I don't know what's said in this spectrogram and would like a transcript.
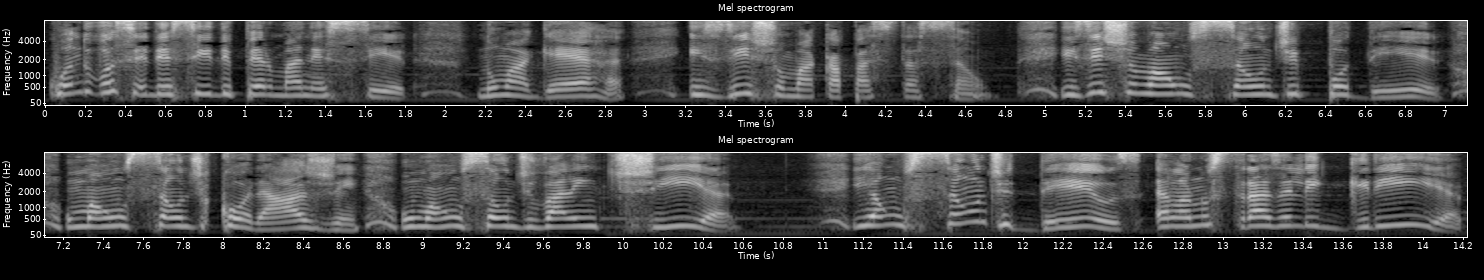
Quando você decide permanecer numa guerra, existe uma capacitação, existe uma unção de poder, uma unção de coragem, uma unção de valentia. E a unção de Deus, ela nos traz alegria.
